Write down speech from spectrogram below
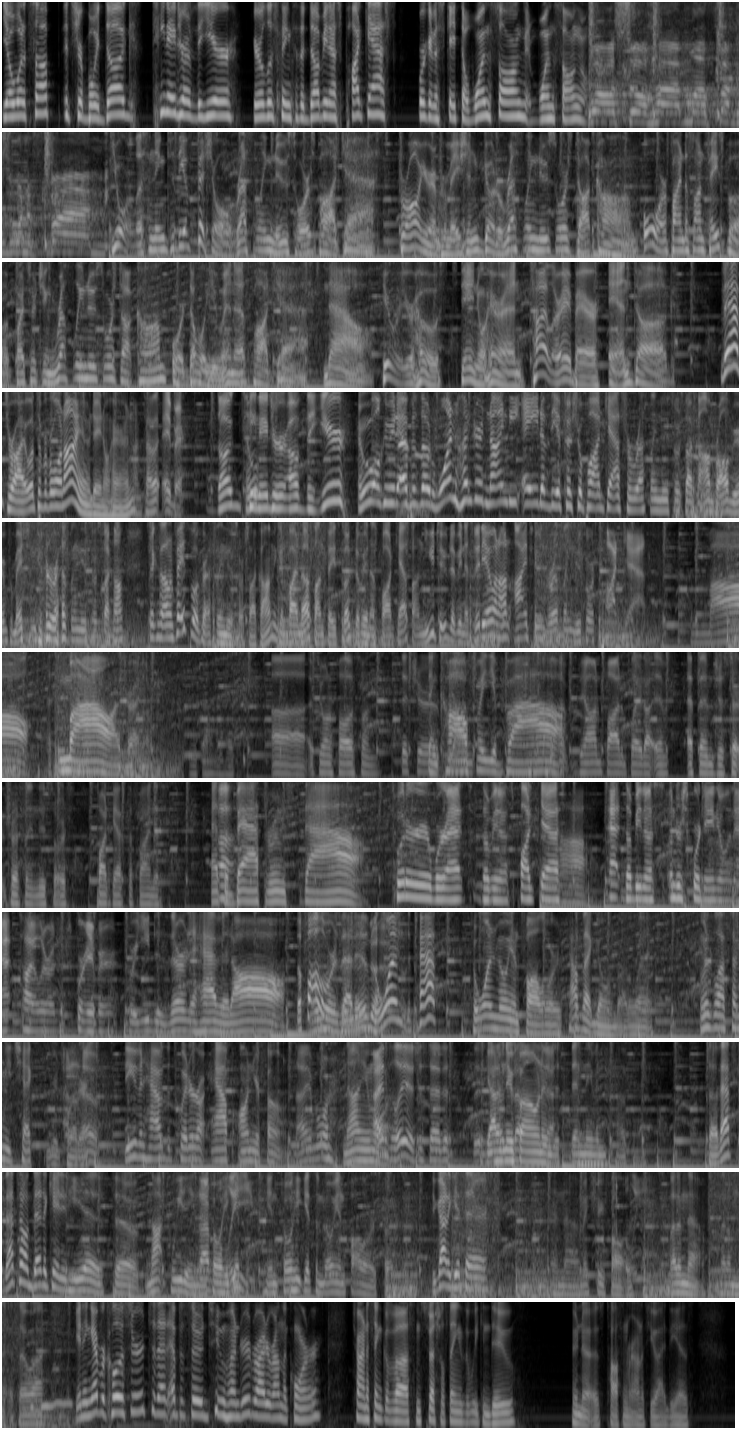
Yo, what's up? It's your boy Doug, Teenager of the Year. You're listening to the WNS podcast. We're going to skate the one song and one song only. You're listening to the official Wrestling News Source podcast. For all your information, go to WrestlingNewsSource.com or find us on Facebook by searching WrestlingNewsSource.com or WNS Podcast. Now, here are your hosts, Daniel Herron, Tyler Abear, and Doug. That's right. What's up, everyone? I am Daniel Herron, I'm Tyler Abear. I'm Doug, Teenager of the Year. and we welcome you to episode 198 of the official podcast for WrestlingNewsSource.com. For all of your information, go to WrestlingNewsSource.com. Check us out on Facebook, WrestlingNewsSource.com. You can find us on Facebook, WNS Podcast, on YouTube, WNS Video, and on iTunes, Wrestling News Source Podcast. Mall. That's a mile. That's right. Uh, if you want to follow us on Stitcher, Then call Beyond, for your bow. Beyond Pod and Player.fm, just search Wrestling News Source podcast to find us. At Uh, the bathroom style. Twitter, we're at WNS Podcast, Ah. at WNS underscore Daniel, and at Tyler underscore Abear. where you deserve to have it all. The followers, that is. The one, the path to 1 million followers. How's that going, by the way? When was the last time you checked your Twitter? Do you even have the Twitter app on your phone? Not anymore. Not anymore. I didn't tell you. It's just I just Got a new it phone and Yeah. just didn't even. Okay. So that's that's how dedicated he is to not tweeting I until he gets until he gets a million followers, folks. You got to get there and uh, make sure you follow guy. Let him know. Let him know. So uh, getting ever closer to that episode 200, right around the corner. Trying to think of uh, some special things that we can do. Who knows? Tossing around a few ideas.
